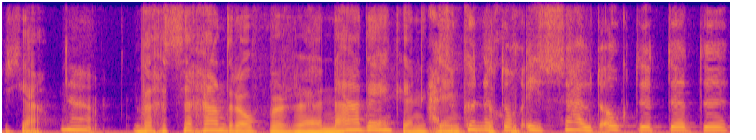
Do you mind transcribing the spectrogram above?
Dus ja, ja. We, ze gaan erover eh, nadenken. En ik Ja, ze denk kunnen toch in Zuid ook de, de,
